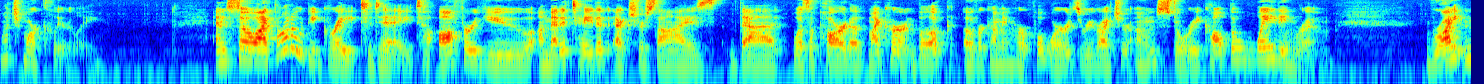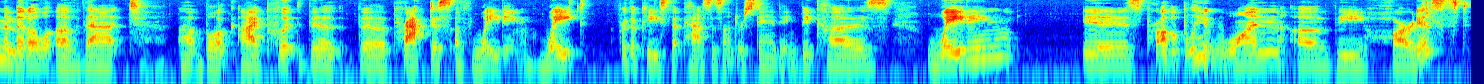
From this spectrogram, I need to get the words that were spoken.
much more clearly. And so I thought it would be great today to offer you a meditative exercise that was a part of my current book, Overcoming Hurtful Words Rewrite Your Own Story, called The Waiting Room. Right in the middle of that uh, book, I put the, the practice of waiting. Wait for the peace that passes understanding because waiting is probably one of the hardest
